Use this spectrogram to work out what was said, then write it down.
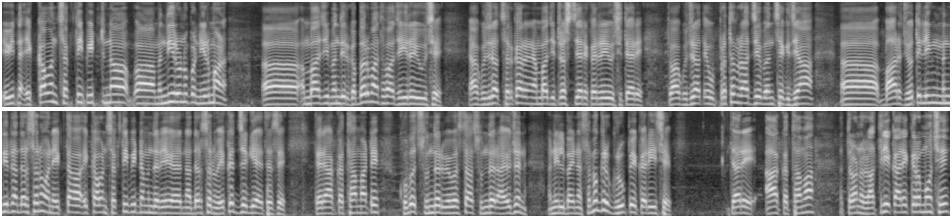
એવી રીતના એકાવન શક્તિપીઠના મંદિરોનું પણ નિર્માણ અંબાજી મંદિર ગબ્બરમાં થવા જઈ રહ્યું છે. આ ગુજરાત સરકાર અને અંબાજી ટ્રસ્ટ જ્યારે કરી રહ્યું છે ત્યારે, તો આ ગુજરાત એવું પ્રથમ રાજ્ય બનશે કે જ્યાં બાર જ્યોતિર્લિંગ મંદિરના દર્શનો અને એકતા, એકાવન શક્તિપીઠના મંદિરના દર્શનો એક જ જગ્યાએ થશે. ત્યારે આ કથા માટે ખૂબ જ સુંદર વ્યવસ્થા, સુંદર આયોજન અનિલભાઈના સમગ્ર ગ્રુપે કરી છે. ત્યારે આ કથામાં ત્રણ રાત્રિય કાર્યક્રમો છે,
